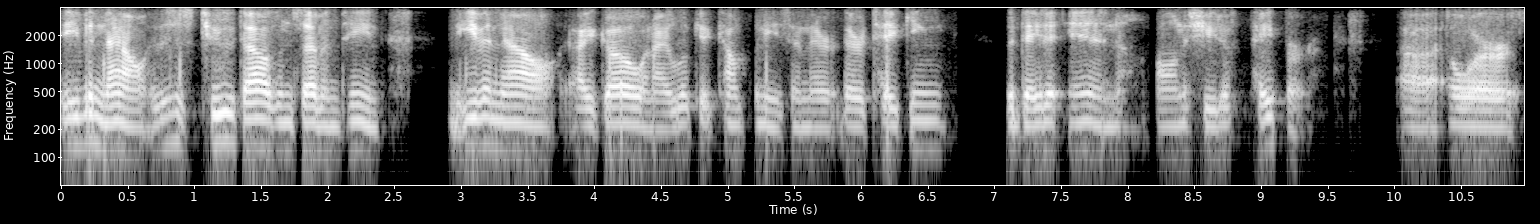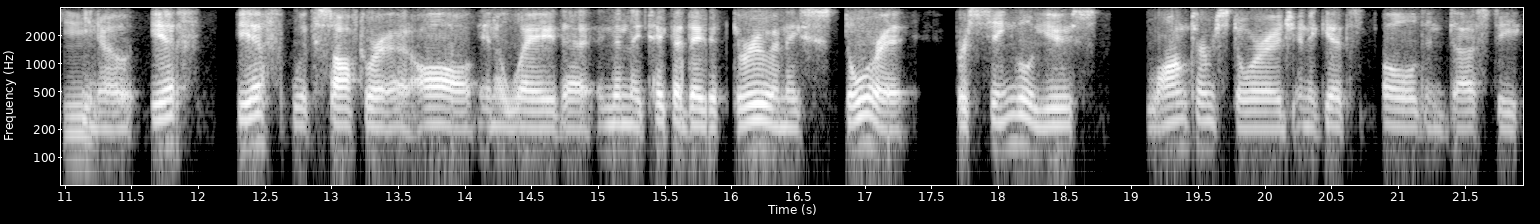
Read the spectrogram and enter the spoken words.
even now, this is 2017, and even now I go and I look at companies and they're they're taking the data in on a sheet of paper. Uh, or mm. you know, if if with software at all in a way that and then they take that data through and they store it for single use long-term storage and it gets old and dusty.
